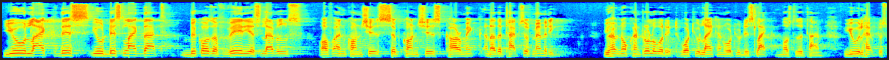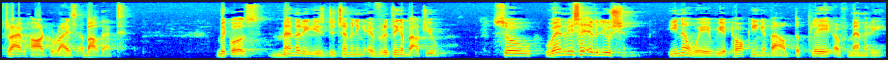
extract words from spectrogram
You like this, you dislike that because of various levels of unconscious, subconscious, karmic and other types of memory. You have no control over it, what you like and what you dislike most of the time. You will have to strive hard to rise above that. Because memory is determining everything about you. So, when we say evolution, in a way, we are talking about the play of memory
